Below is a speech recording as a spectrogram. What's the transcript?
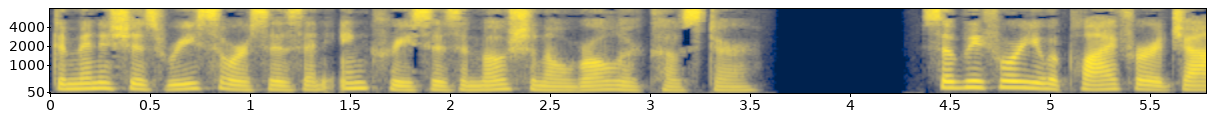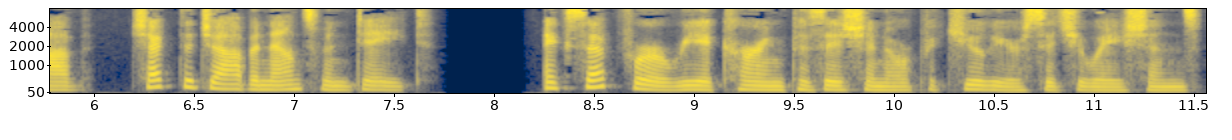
diminishes resources, and increases emotional roller coaster. So before you apply for a job, check the job announcement date. Except for a reoccurring position or peculiar situations,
